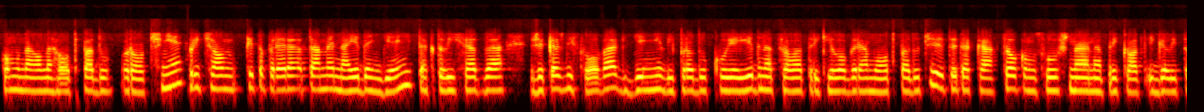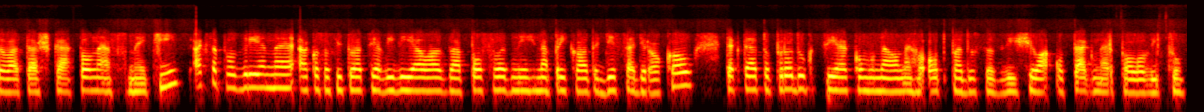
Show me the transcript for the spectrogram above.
komunálneho odpadu ročne, pričom keď to prerátame na jeden deň, tak to vychádza, že každý Slovák denne vyprodukuje 1,3 kg odpadu, čiže to je taká celkom slušná napríklad igelitová taška plná smeti. Ak sa pozrieme, ako sa situácia vyvíjala za posledných napríklad 10 rokov, tak táto produkcia komunálneho odpadu sa zvýšila o takmer pol polovicu.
